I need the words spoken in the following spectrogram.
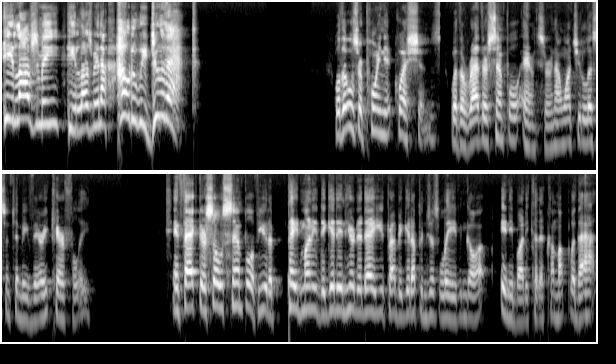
He loves me, He loves me not. How do we do that? Well, those are poignant questions with a rather simple answer, and I want you to listen to me very carefully. In fact, they're so simple, if you'd have paid money to get in here today, you'd probably get up and just leave and go, anybody could have come up with that.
